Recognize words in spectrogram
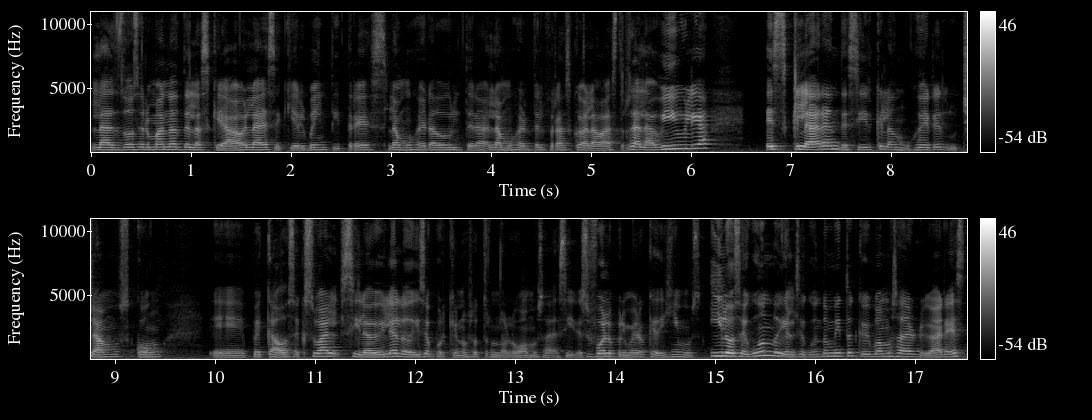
las dos hermanas de las que habla Ezequiel 23, la mujer adúltera, la mujer del frasco de alabastro. O sea, la Biblia es clara en decir que las mujeres luchamos con eh, pecado sexual. Si la Biblia lo dice, porque nosotros no lo vamos a decir? Eso fue lo primero que dijimos. Y lo segundo, y el segundo mito que hoy vamos a derribar es,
